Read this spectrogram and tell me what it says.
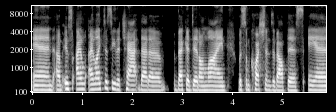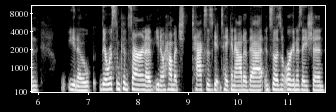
And um, it's I, I like to see the chat that uh, becca did online with some questions about this. And you know there was some concern of you know how much taxes get taken out of that. And so as an organization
